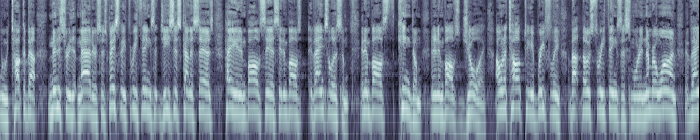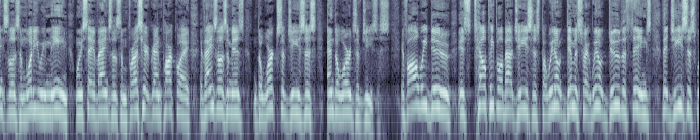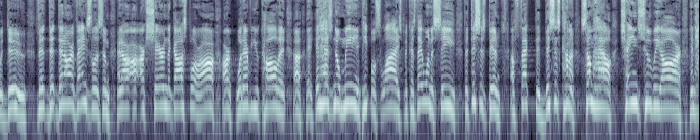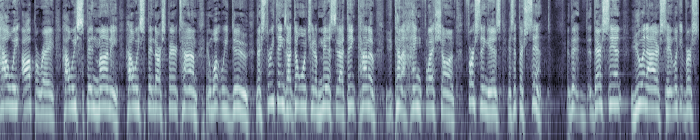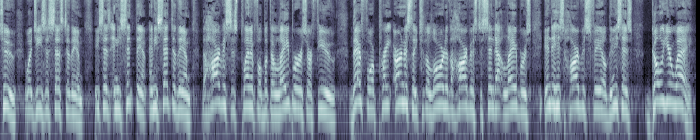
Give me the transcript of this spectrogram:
when we talk about ministry that matters, there's basically three things that Jesus kind of says, hey, it involves this, it involves evangelism, it involves kingdom, and it involves joy. I want to talk to you briefly about those three things this morning. Number one, evangelism. What do we mean when we say evangelism? For us here at Grand Parkway, evangelism is the works of Jesus and the words of Jesus. If all we do is tell people about Jesus, but we don't demonstrate, we don't do the things that Jesus would do, that, that, then our evangelism and our, our, our, sharing the gospel or our, our whatever you call it, uh, it has no meaning in people's lives because they want to see that this has been affected. This has kind of somehow changed who we are and how we operate, how we spend money, how we spend our spare time and what we do. There's three things I don't want you to miss that I think kind of, kind of hang flesh on. First thing is, is, is that they're sent. They're sent. You and I are sent. Look at verse two, what Jesus says to them. He says, and he sent them, and he said to them, the harvest is plentiful, but the laborers are few. Therefore, pray earnestly to the Lord of the harvest to send out laborers into his harvest field. Then he says, go your way.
